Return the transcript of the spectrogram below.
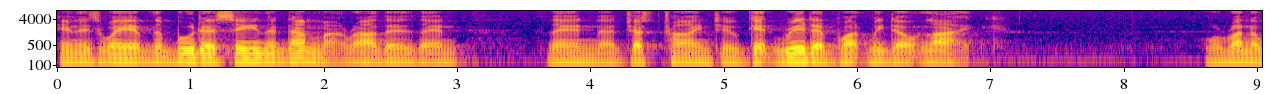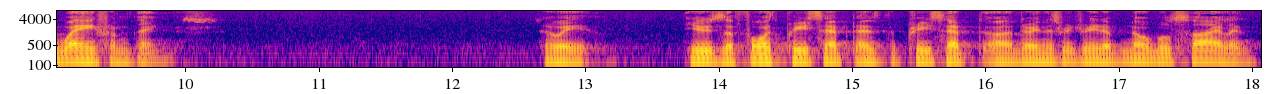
in this way of the Buddha seeing the Dhamma rather than, than uh, just trying to get rid of what we don't like or run away from things. So we use the fourth precept as the precept uh, during this retreat of noble silence.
